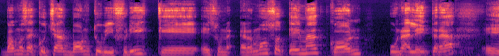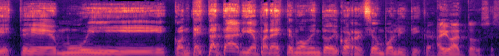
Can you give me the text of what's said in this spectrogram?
vamos a escuchar Born to be Free, que es un hermoso tema con una letra este, muy contestataria para este momento de corrección política. Ahí va entonces.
